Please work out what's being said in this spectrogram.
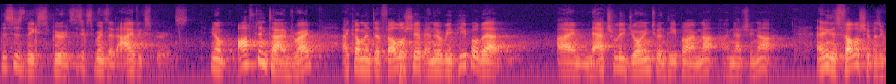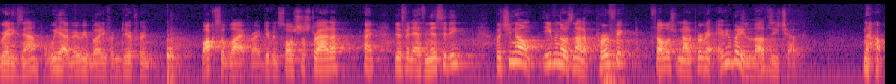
this is the experience, this experience that I've experienced. You know, oftentimes, right, I come into fellowship and there'll be people that I'm naturally joined to and people I'm not, I'm naturally not. And I think this fellowship is a great example. We have everybody from different walks of life, right? Different social strata, right? Different ethnicity. But you know, even though it's not a perfect fellowship, not a perfect, everybody loves each other. Now,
